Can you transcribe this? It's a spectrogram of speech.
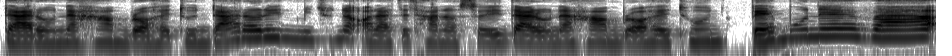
درون همراهتون. درارید می‌تونه آلت تناسلی درون همراهتون بمونه و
